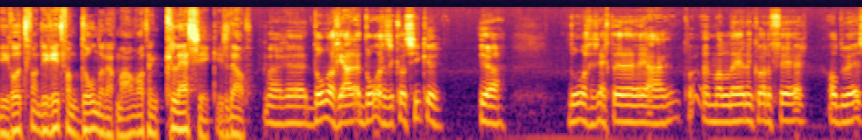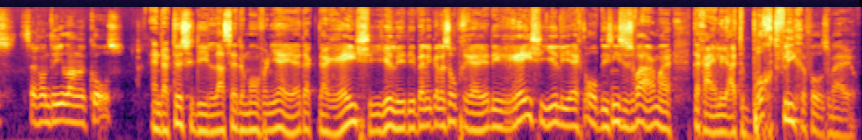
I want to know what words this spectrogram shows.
Die rit, van, die rit van donderdag man, wat een classic is dat. Maar uh, donderdag, ja, donderdag is een klassieker. Ja, donderdag is echt ja, een Madeleine en Quadrefer. Alpe d'Huez. Het zijn gewoon drie lange calls. En daartussen die Lacet de Montvernier, hè, daar, daar racen jullie, die ben ik wel eens opgereden, die racen jullie echt op. Die is niet zo zwaar, maar daar gaan jullie uit de bocht vliegen volgens mij. Joh.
